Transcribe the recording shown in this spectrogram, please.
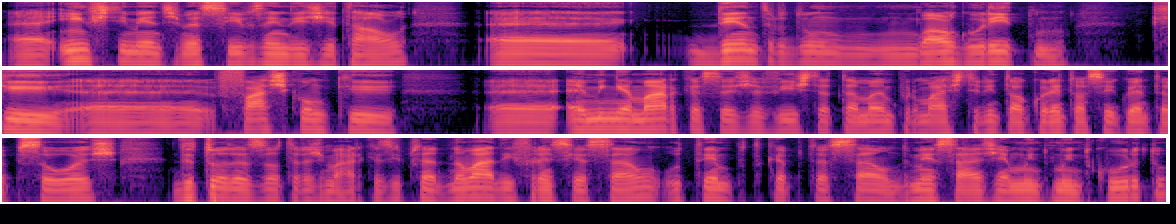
uh, investimentos massivos em digital dentro de um algoritmo que faz com que a minha marca seja vista também por mais 30 ou 40 ou 50 pessoas de todas as outras marcas. E, portanto, não há diferenciação, o tempo de captação de mensagem é muito, muito curto.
